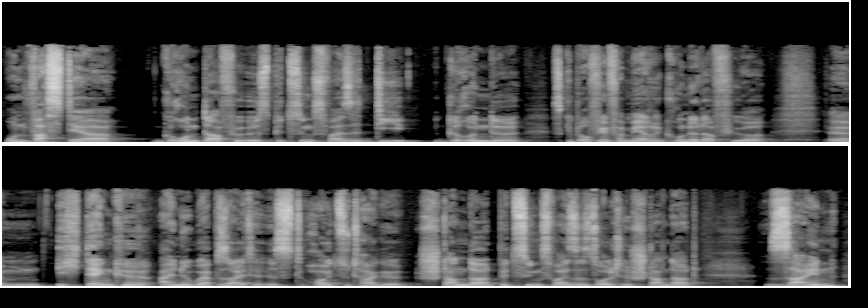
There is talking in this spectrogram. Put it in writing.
und was der Grund dafür ist, beziehungsweise die Gründe. Es gibt auf jeden Fall mehrere Gründe dafür. Ähm, ich denke, eine Webseite ist heutzutage Standard, beziehungsweise sollte Standard sein.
